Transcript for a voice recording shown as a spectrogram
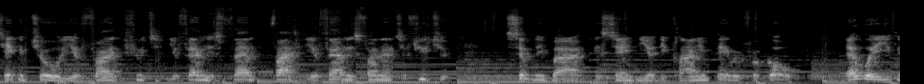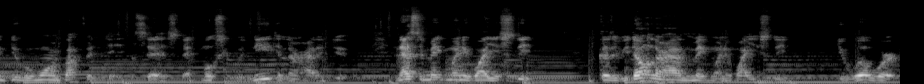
take control of your future, your family's fam, your family's financial future, simply by exchanging your declining paper for gold. That way, you can do what Warren Buffett did, says that most people need to learn how to do, and that's to make money while you sleep. Because if you don't learn how to make money while you sleep, you will work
